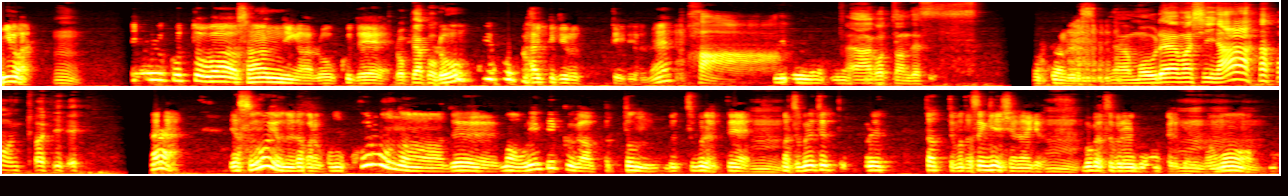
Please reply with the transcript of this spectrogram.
2割。うんうん。うん。ということは、3、2が6で、600億。600億入ってくるっていうね。はうんあ。ああ、ごっつぁんです。そうなんです。いやもう羨ましいな、本当に。ね。いや、すごいよね。だから、このコロナで、まあ、オリンピックがぶっ飛ん、ぶっ潰れて、うんまあ、潰れてって、潰れたってまだ宣言してないけど、うん僕は潰れると思ってるけれども、うん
